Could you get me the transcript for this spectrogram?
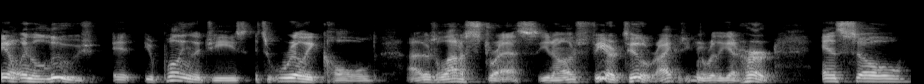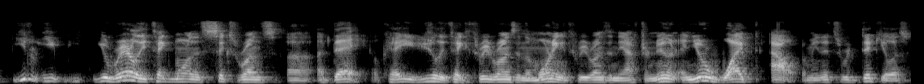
you know, in the luge, it, you're pulling the G's. It's really cold. Uh, there's a lot of stress. You know, there's fear too, right? Because you can really get hurt. And so you you you rarely take more than six runs uh, a day. Okay, you usually take three runs in the morning and three runs in the afternoon, and you're wiped out. I mean, it's ridiculous.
